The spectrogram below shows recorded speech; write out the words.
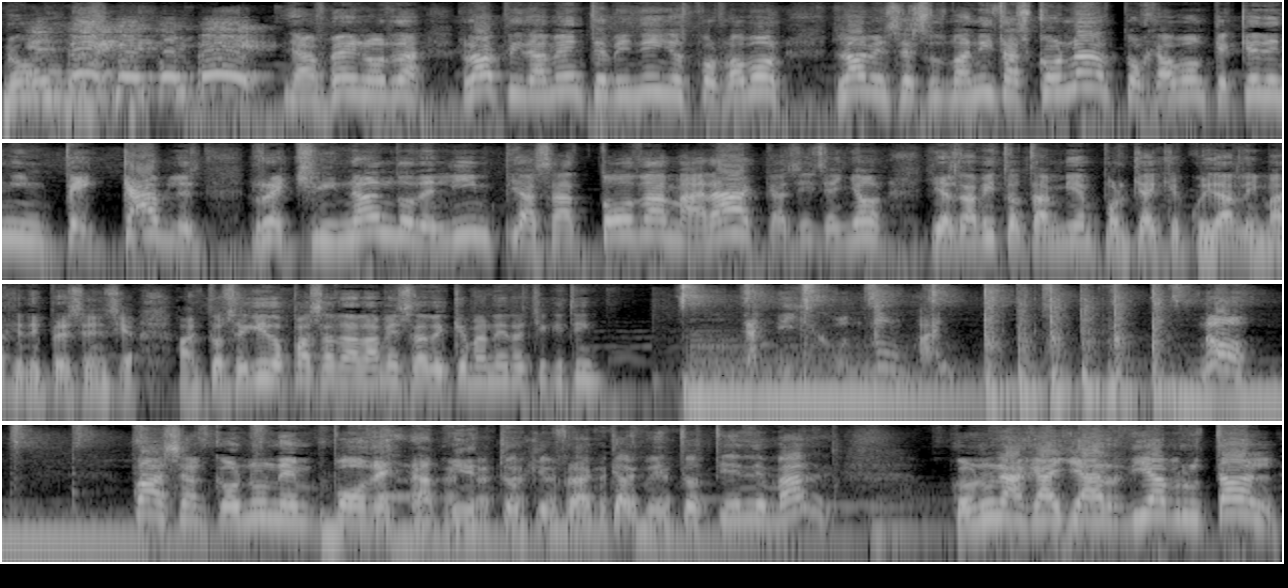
El peje con P. Ya, bueno, rápidamente, mis niños, por favor, lávense sus manitas con harto jabón, que queden impecables, rechinando de limpias a toda maraca, sí, señor. Y el rabito también, porque hay que cuidar la imagen y presencia. Acto seguido, pasan a la mesa, ¿de qué manera, chiquitín? Hijo, no, man. ¡No! Pasan con un empoderamiento que francamente tiene madre. Con una gallardía brutal.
